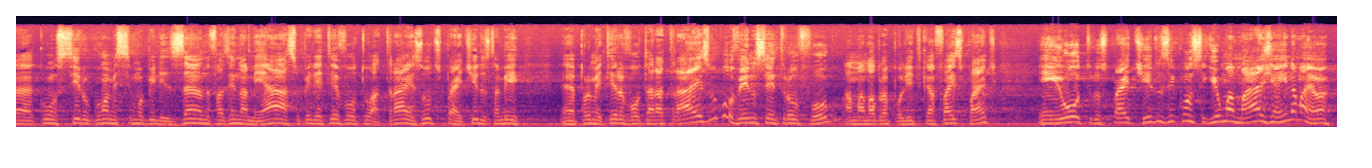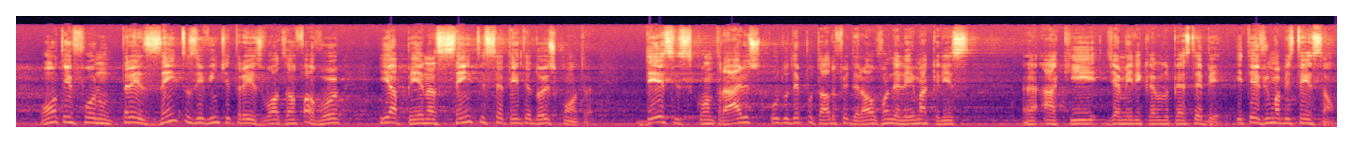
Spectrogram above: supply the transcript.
Uh, com o Ciro Gomes se mobilizando, fazendo ameaça, o PDT voltou atrás, outros partidos também uh, prometeram voltar atrás, o governo centrou fogo, a manobra política faz parte, em outros partidos e conseguiu uma margem ainda maior. Ontem foram 323 votos a favor e apenas 172 contra. Desses contrários, o do deputado federal Vanderlei Macris, uh, aqui de Americana do PSDB. E teve uma abstenção.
